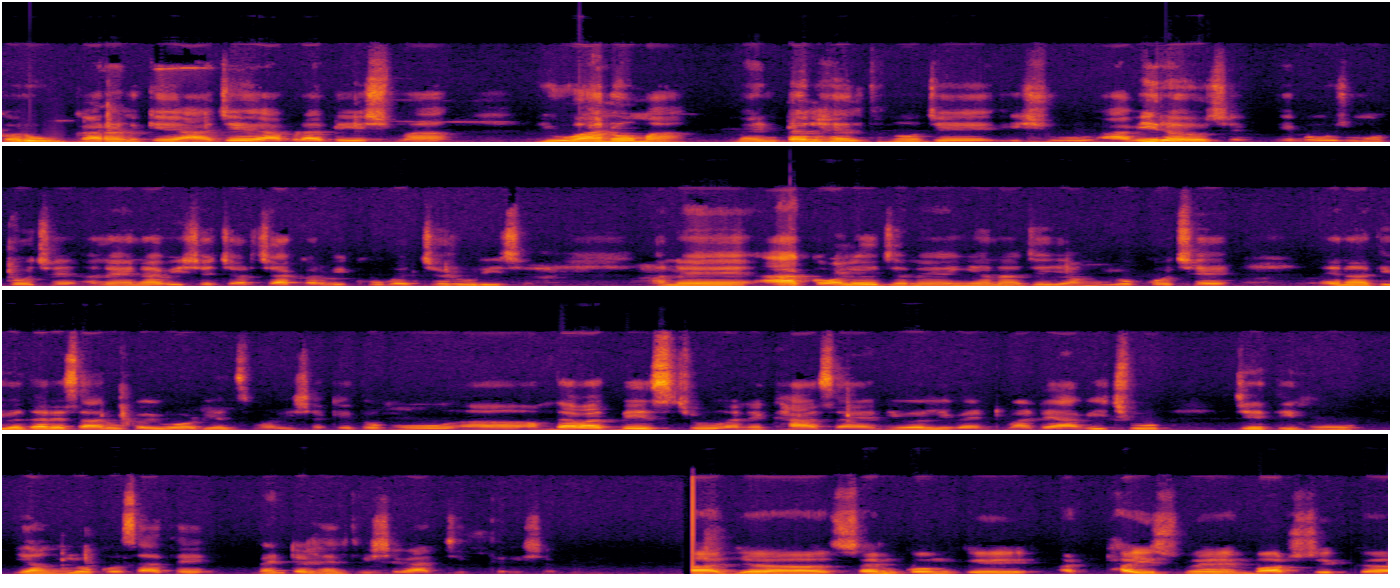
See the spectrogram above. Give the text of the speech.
કરું. કારણ કે આજે આપણા દેશમાં યુવાનોમાં મેન્ટલ હેલ્થનો જે ઇશ્યુ આવી રહ્યો છે, એ બહુ જ મોટો છે અને એના વિશે ચર્ચા કરવી ખૂબ જ જરૂરી છે. અને આ કોલેજ અને અહીંયાના જે યંગ લોકો છે એનાથી વધારે સારું કયું ઓડિયન્સ મળી શકે તો હું અ, અમદાવાદ બેઝ છું અને ખાસ આ એન્યુઅલ ઇવેન્ટ માટે આવી છું જેથી હું યંગ લોકો સાથે મેન્ટલ હેલ્થ વિશે વાતચીત કરી શકું आज सैमकॉम के 28वें वार्षिक अ,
